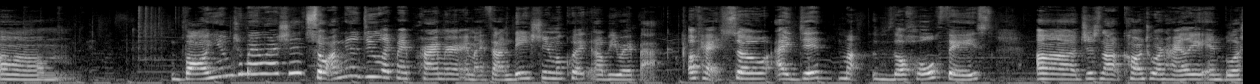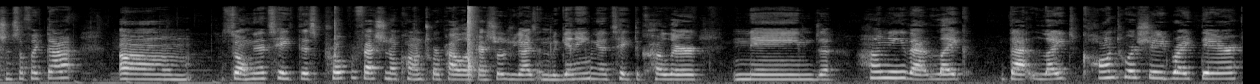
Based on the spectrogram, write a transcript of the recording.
um volume to my lashes. So I'm going to do like my primer and my foundation real quick and I'll be right back. Okay, so I did my, the whole face, uh, just not contour and highlight and blush and stuff like that. Um, so I'm going to take this Pro Professional Contour Palette like I showed you guys in the beginning. I'm going to take the color named Honey, that like that light contour shade right there.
